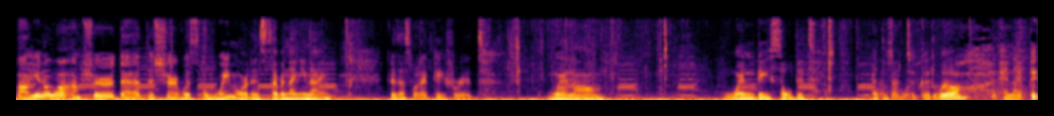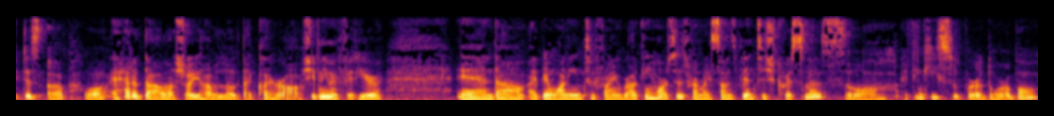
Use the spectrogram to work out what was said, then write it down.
But you know what? I'm sure that this shirt was way more than $7.99 because that's what I paid for it when um when they sold it at the store. to Goodwill and I picked this up. Well, it had a doll. I'll show you how it looked. I cut her off. She didn't even fit here. And um, I've been wanting to find rocking horses for my son's vintage Christmas. So I think he's super adorable.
